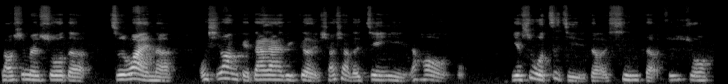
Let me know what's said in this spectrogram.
老师们说的之外呢，我希望给大家一个小小的建议，然后也是我自己的心得，就是说，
